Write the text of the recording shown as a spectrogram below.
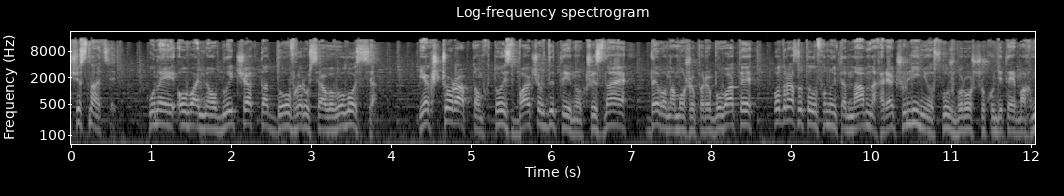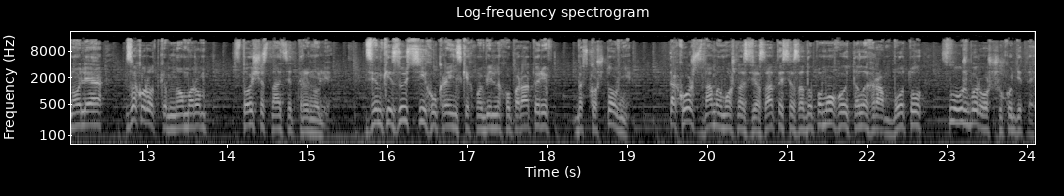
16. У неї овальне обличчя та довге русяве волосся. Якщо раптом хтось бачив дитину чи знає, де вона може перебувати, одразу телефонуйте нам на гарячу лінію служби розшуку дітей Магнолія за коротким номером 11630. Дзвінки з усіх українських мобільних операторів безкоштовні. Також з нами можна зв'язатися за допомогою телеграм-боту служби розшуку дітей.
